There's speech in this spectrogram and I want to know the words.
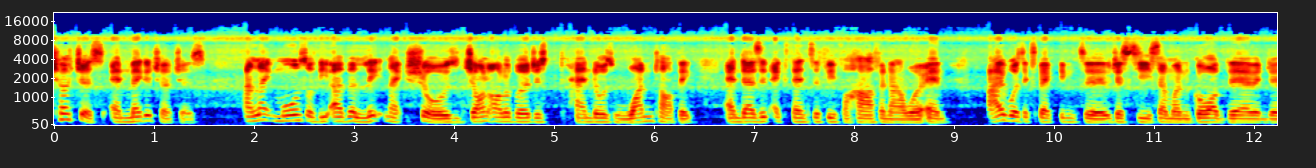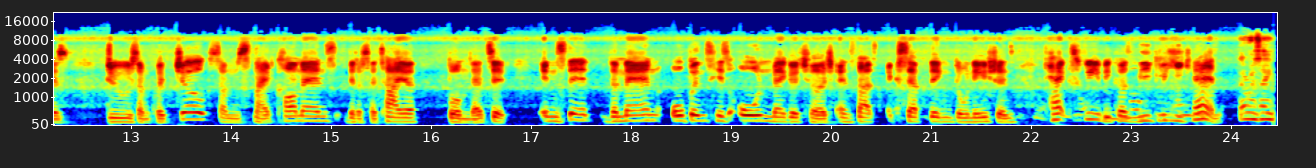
churches and mega churches. Unlike most of the other late night shows, John Oliver just handles one topic and does it extensively for half an hour. And I was expecting to just see someone go up there and just do some quick jokes, some snide comments, bit of satire, boom, that's it. Instead, the man opens his own mega church and starts accepting donations tax free because legally he can. There is a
